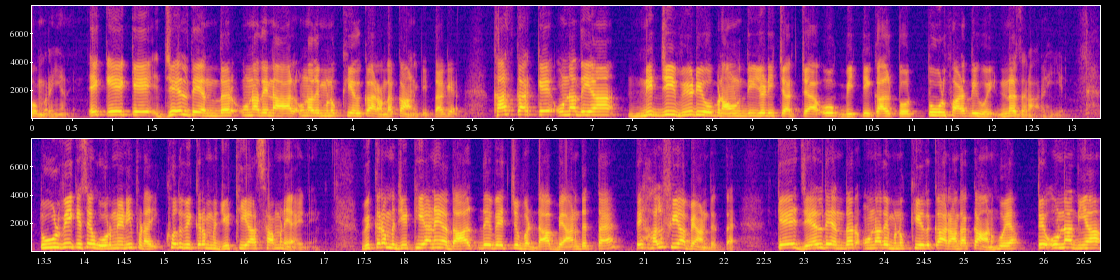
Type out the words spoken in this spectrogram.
ਘੁੰਮ ਰਹੀਆਂ ਨੇ। ਇੱਕ ਇਹ ਕਿ ਜੇਲ੍ਹ ਦੇ ਅੰਦਰ ਉਹਨਾਂ ਦੇ ਨਾਲ, ਉਹਨਾਂ ਦੇ ਮਨੁੱਖੀ ਅਧਿਕਾਰਾਂ ਦਾ ਘਾਣ ਕੀਤਾ ਗਿਆ। ਖਾਸ ਕਰਕੇ ਉਹਨਾਂ ਦੀਆਂ ਨਿੱਜੀ ਵੀਡੀਓ ਬਣਾਉਣ ਦੀ ਜਿਹੜੀ ਚਰਚਾ, ਉਹ ਬੀਤੀ ਕੱਲ ਤੋਂ ਤੂਲ ਫੜਦੀ ਹੋਈ ਨਜ਼ਰ ਆ ਰਹੀ ਹੈ। ਤੂਲ ਵੀ ਕਿਸੇ ਹੋਰ ਨੇ ਨਹੀਂ ਫੜਾਈ, ਖੁਦ ਵਿਕਰਮ ਮਜੀਠੀਆ ਸਾਹਮਣੇ ਆਏ ਨੇ। ਵਿਕਰਮ ਮਜੀਠੀਆ ਨੇ ਅਦਾਲਤ ਦੇ ਵਿੱਚ ਵੱਡਾ ਬਿਆਨ ਦਿੱਤਾ ਹੈ ਤੇ ਹਲਫੀਆ ਬਿਆਨ ਦਿੱਤਾ ਕਿ ਜੇਲ੍ਹ ਦੇ ਅੰਦਰ ਉਹਨਾਂ ਦੇ ਮਨੁੱਖੀ ਅਧਿਕਾਰਾਂ ਦਾ ਘਾਣ ਹੋਇਆ ਤੇ ਉਹਨਾਂ ਦੀਆਂ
